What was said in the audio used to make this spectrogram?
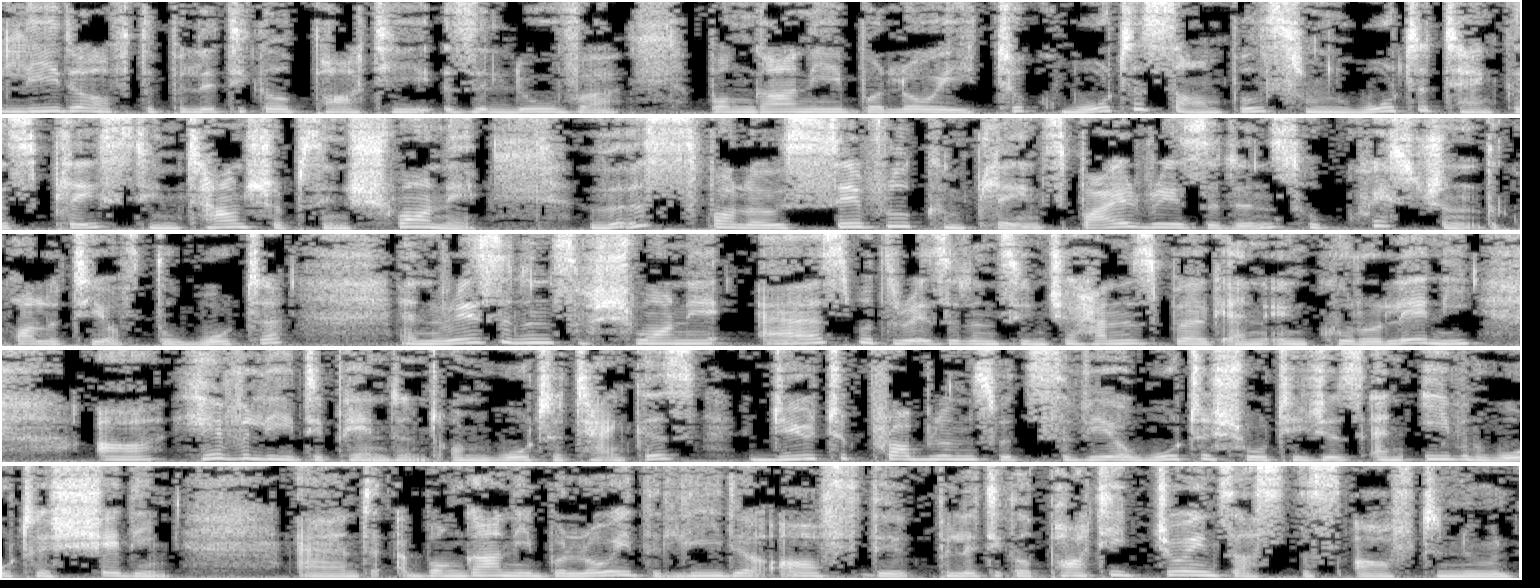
the leader of the political party Xiluva, Bongani Baloyi, took water samples from water tankers placed in townships in Tshwane. This follows several complaints by residents who questioned the quality of the water. And residents of Tshwane, as with residents in Johannesburg and in Ekurhuleni, are heavily dependent on water tankers due to problems with severe water shortages and even water shedding. And Bongani Baloyi, the leader of the political party, joins us this afternoon.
